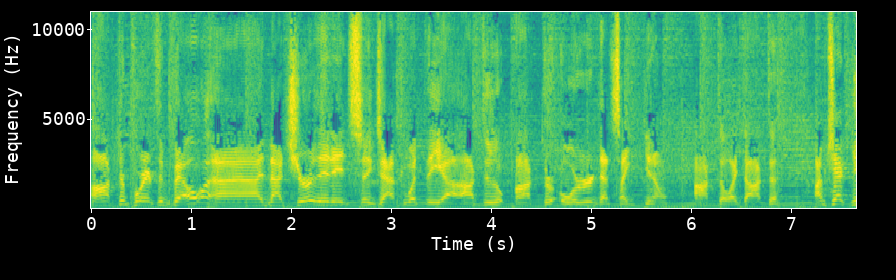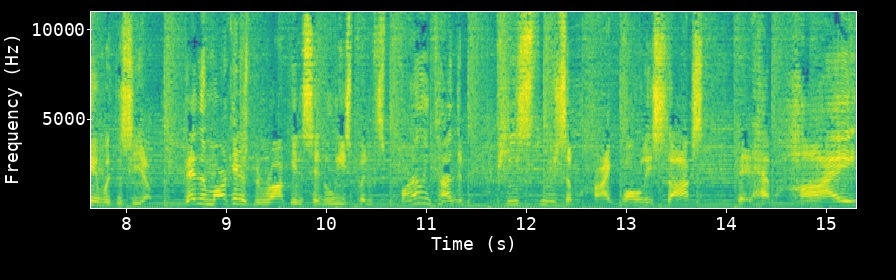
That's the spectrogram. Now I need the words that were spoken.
Okta reported to Bell. Uh, not sure that it's exactly what the uh, Okta, Okta ordered. That's like, you know, Okta, like Okta. I'm checking in with the CEO. Then the market has been rocky to say the least, but it's finally time to piece through some high quality stocks that have high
